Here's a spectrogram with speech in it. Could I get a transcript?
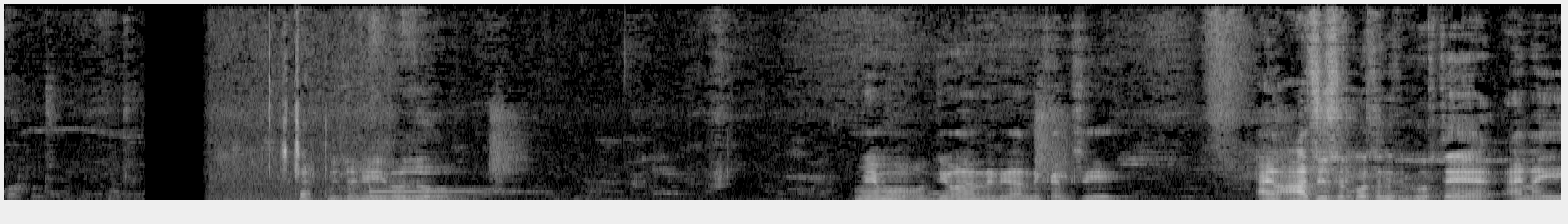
కోరుకుంటున్నాను నిజంగా ఈరోజు మేము జీవనానంద రెడ్డి గారిని కలిసి ఆయన ఆశీస్సుల కోసం ఇక్కడికి వస్తే ఆయన ఈ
